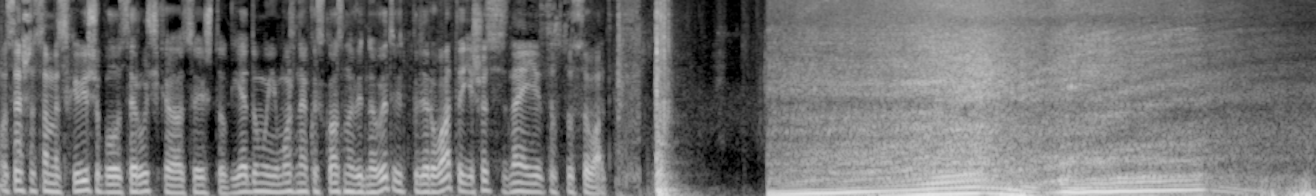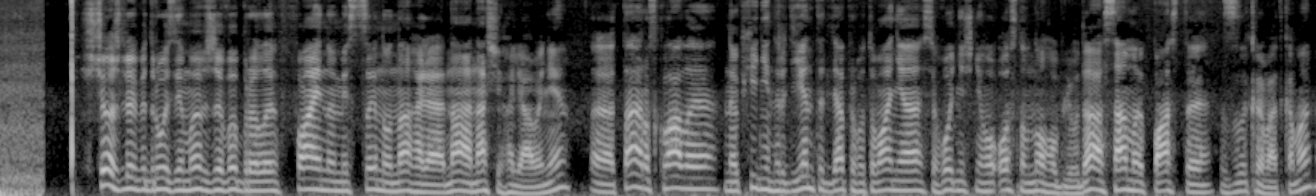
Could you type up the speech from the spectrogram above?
оце, що саме цікавіше було, це ручка цієї штуки. Я думаю, її можна якось класно відновити, відполірувати і щось з неї застосувати. Що ж, любі друзі, ми вже вибрали файну місцину на, галя... на нашій галявині та розклали необхідні інгредієнти для приготування сьогоднішнього основного блюда, а саме пасти з креветками.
